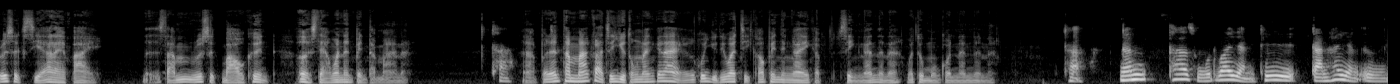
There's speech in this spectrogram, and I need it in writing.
รู้สึกเสียอะไรไปซ้ำรู้สึกเบาขึ้น เออแสดงว่านั้นเป็นธรรมะนะค่ะเพราะฉะนั้นธรรมะก็อาจจะอยู่ตรงนั้นก็ได้ก็อยู่ที่ว่าจิตเขาเป็นยังไงกับสิ่งนั้นนะนะวัตถุมงคลนั้นนะนะค่ะงั้นถ้าสมมุติว่าอย่างที่การให้อย่างอื่น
